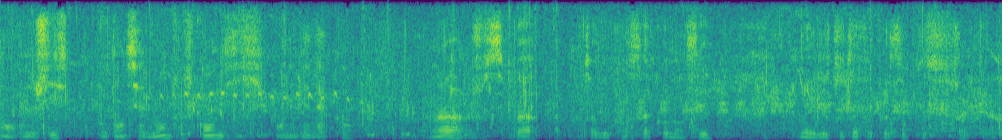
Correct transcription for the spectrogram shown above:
On enregistre potentiellement tout ce qu'on dit, on est bien d'accord. Là, je sais pas à partir de quand ça a commencé, mais il est tout à fait possible que ce soit le cas.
